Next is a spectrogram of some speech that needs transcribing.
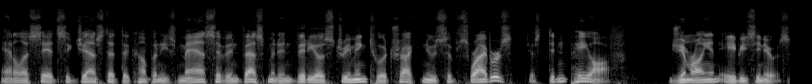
Analysts say it suggests that the company's massive investment in video streaming to attract new subscribers just didn't pay off. Jim Ryan, ABC News.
